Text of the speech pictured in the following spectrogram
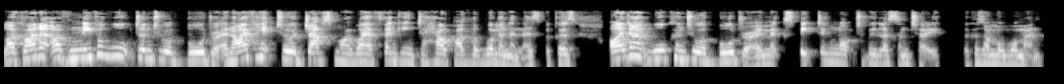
Like I don't, I've never walked into a boardroom, and I've had to adjust my way of thinking to help other women in this because I don't walk into a boardroom expecting not to be listened to because I'm a woman.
